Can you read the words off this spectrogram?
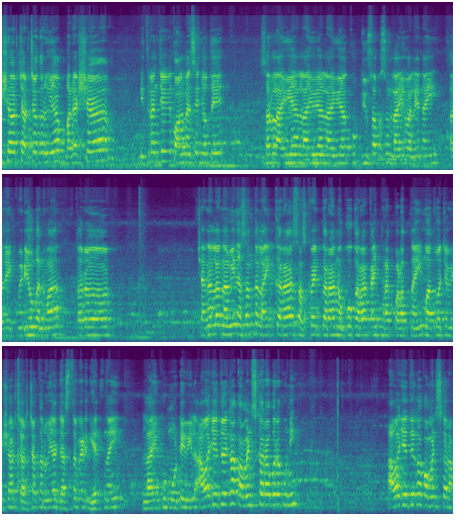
विषयावर चर्चा करूया. बऱ्याचशा मित्रांचे कॉल मेसेज होते. सर लाईव्ह या लाईव्ह या लाईव्ह या. खूप दिवसापासून लाईव्ह आले नाही. तर एक व्हिडिओ बनवा. तर चॅनलला नवीन असाल तर लाईक करा सबस्क्राईब करा नको करा. काही फरक पडत नाही. महत्त्वाच्या विषयावर चर्चा करूया. जास्त वेळ घेत नाही. लाईव्ह खूप मोठे होईल. आवाज येतोय का? कमेंट्स करा बरं कुणी. आवाज येतोय का? कमेंट्स करा.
